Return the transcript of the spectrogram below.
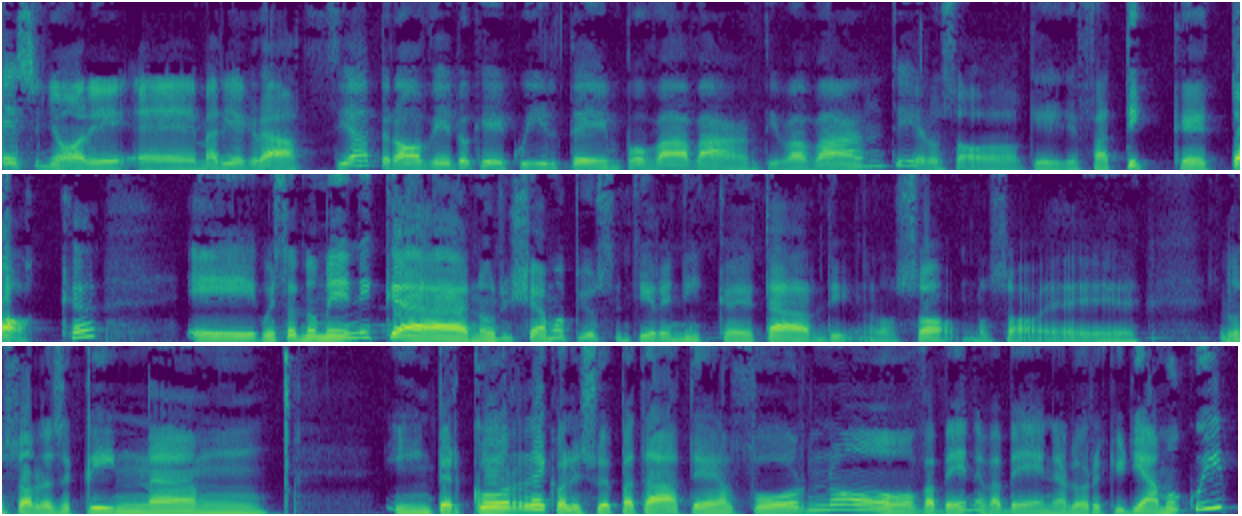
Eh, signori, eh, Maria Grazia, però vedo che qui il tempo va avanti, va avanti e lo so che fa tic e toc e questa domenica non riusciamo più a sentire Nick, è tardi, lo so, lo so, eh, lo so, la Jacqueline mm, impercorre con le sue patate al forno, va bene, va bene, allora chiudiamo qui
